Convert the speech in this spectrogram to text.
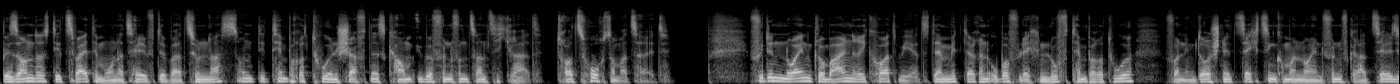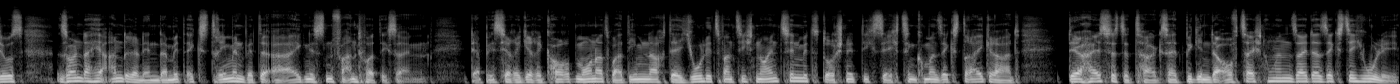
Besonders die zweite Monatshälfte war zu nass und die Temperaturen schafften es kaum über 25 Grad, trotz Hochsommerzeit. Für den neuen globalen Rekordwert der mittleren Oberflächenlufttemperatur von im Durchschnitt 16,95 Grad Celsius sollen daher andere Länder mit extremen Wetterereignissen verantwortlich sein. Der bisherige Rekordmonat war demnach der Juli 2019 mit durchschnittlich 16,63 Grad. Der heißeste Tag seit Beginn der Aufzeichnungen sei der 6. Juli,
